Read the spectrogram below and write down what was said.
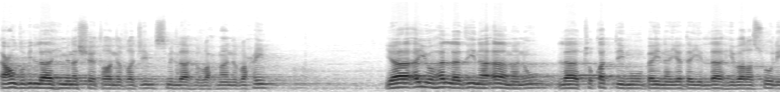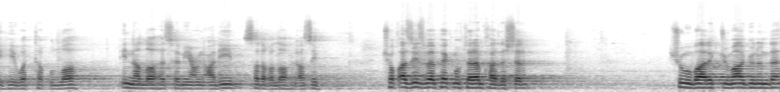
Euzu billahi mineşşeytanirracim. Bismillahirrahmanirrahim. Ya eyyuhellezine amenu la tuqaddimu beyne yedeyillahi ve rasulihi vettekullah. İnnallâhe semî'un alîm. Sadakallâhul azîm. Çok aziz ve pek muhterem kardeşlerim, şu mübarek cuma gününde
